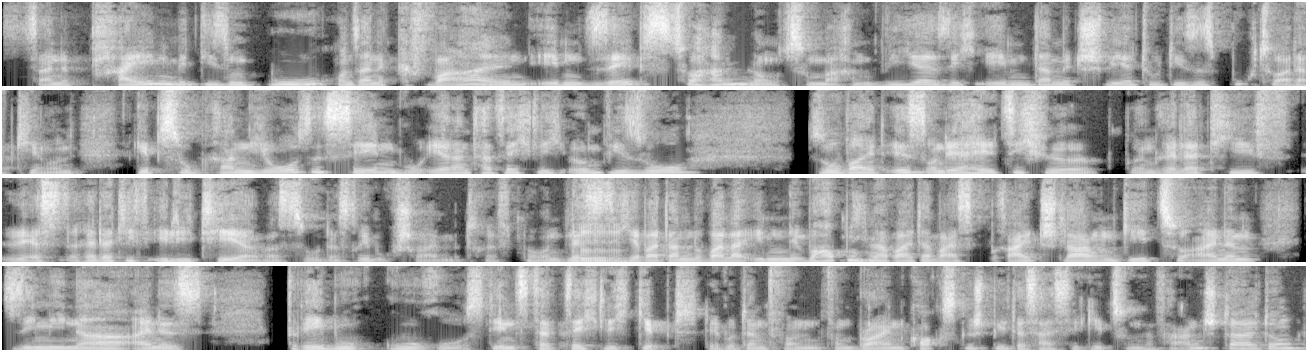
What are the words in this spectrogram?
seine Pein mit diesem Buch und seine Qualen eben selbst zur Handlung zu machen, wie er sich eben damit schwer tut, dieses Buch zu adaptieren. Und es gibt so grandiose Szenen, wo er dann tatsächlich irgendwie so so weit ist und er hält sich für relativ, er ist relativ elitär, was so das Drehbuchschreiben betrifft. Ne? Und lässt Mhm. sich aber dann, weil er eben überhaupt nicht mehr weiter weiß, breitschlagen und geht zu einem Seminar eines Drehbuchgurus, den es tatsächlich gibt. Der wird dann von, von Brian Cox gespielt. Das heißt, er geht zu einer Veranstaltung,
